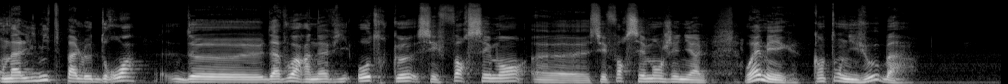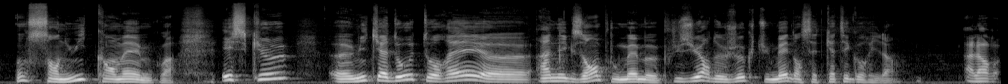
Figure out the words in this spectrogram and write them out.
n'a limite pas le droit d'avoir un avis autre que c'est forcément euh, c'est forcément génial. Ouais, mais quand on y joue, bah on s'ennuie quand même quoi. Est-ce que euh, Mikado, t'aurais euh, un exemple ou même plusieurs de jeux que tu mets dans cette catégorie-là? Alors,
